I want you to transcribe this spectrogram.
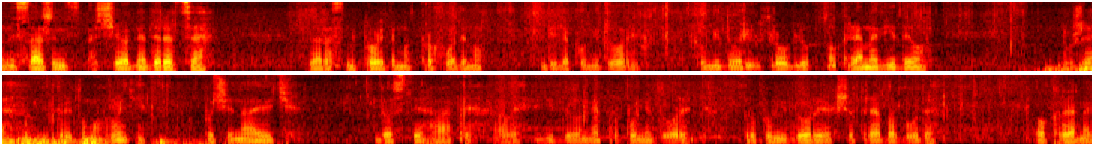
Не саженець, а ще одне деревце. Зараз ми пройдемо, проходимо біля помідорів. Помідорів зроблю окреме відео вже в відкритому ґрунті починають достигати. Але відео не про помідори. Про помідори, якщо треба буде, окреме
